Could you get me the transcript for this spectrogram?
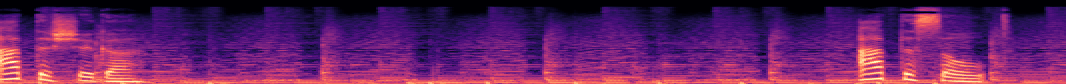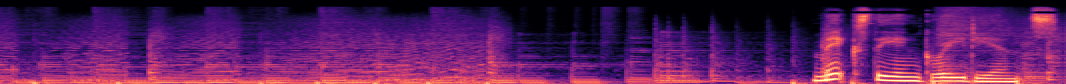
Add the sugar. Add the salt. Mix the ingredients.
